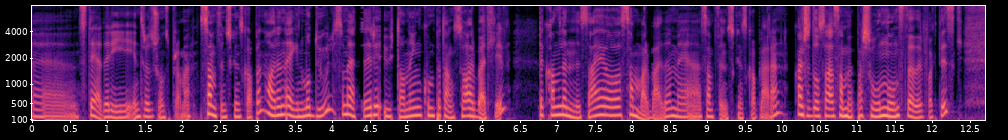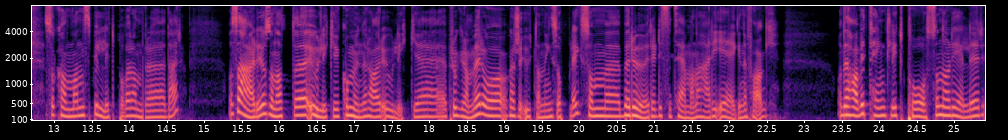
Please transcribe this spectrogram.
eh, steder i introduksjonsprogrammet. Samfunnskunnskapen har en egen modul som heter Utdanning, kompetanse og arbeidsliv. Det kan lønne seg å samarbeide med samfunnskunnskaplæreren. Kanskje det også er samme person noen steder, faktisk. Så kan man spille litt på hverandre der. Og så er det jo sånn at uh, ulike kommuner har ulike programmer og kanskje utdanningsopplegg som uh, berører disse temaene her i egne fag. Og det har vi tenkt litt på også når det gjelder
